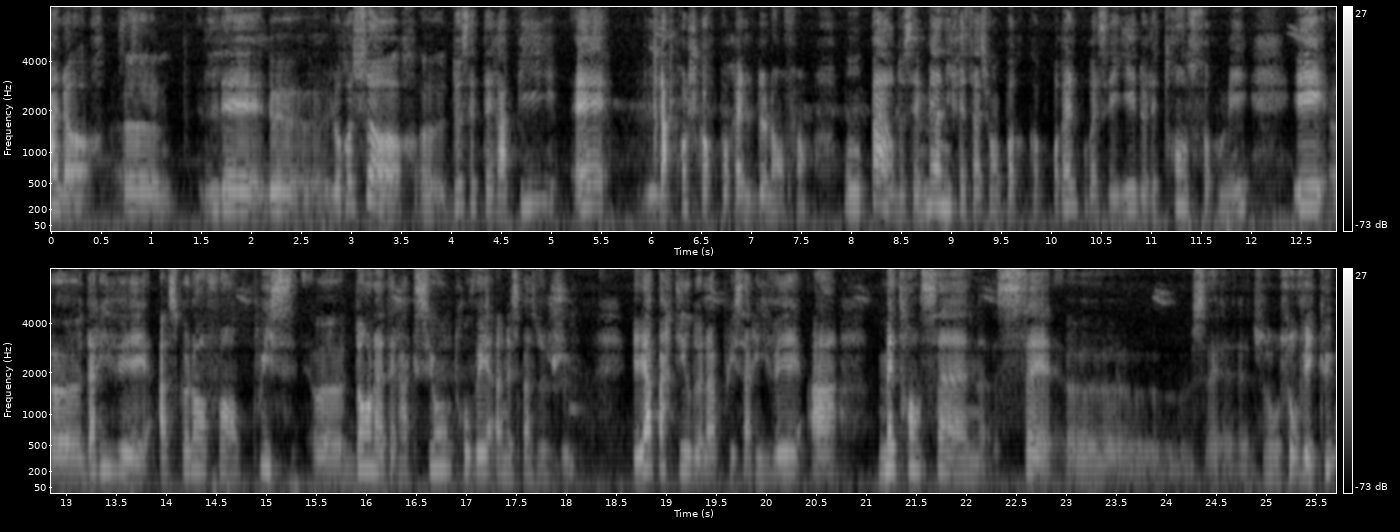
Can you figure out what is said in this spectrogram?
Alors, euh, le, ressort euh, de cette thérapie est l'approche corporelle de l'enfant. On part de ces manifestations corporelles pour essayer de les transformer et euh, d'arriver à ce que l'enfant puisse, dans l'interaction, trouver un espace de jeu. Et à partir de là, puisse arriver à mettre en scène son, vécu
